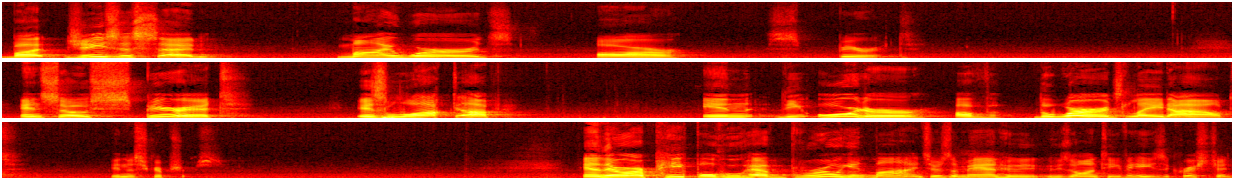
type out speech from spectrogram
But Jesus said, My words are spirit. And so, spirit is locked up in the order of the words laid out in the scriptures. And there are people who have brilliant minds. There's a man who, who's on TV, he's a Christian.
